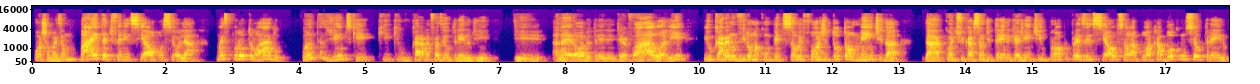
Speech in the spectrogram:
Poxa, mas é um baita diferencial você olhar. Mas, por outro lado, quantas gentes que, que, que o cara vai fazer o treino de, de anaeróbio, o treino de intervalo ali, e o cara não vira uma competição e foge totalmente da, da quantificação de treino que a gente, e o próprio presencial, lá, pô, acabou com o seu treino.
